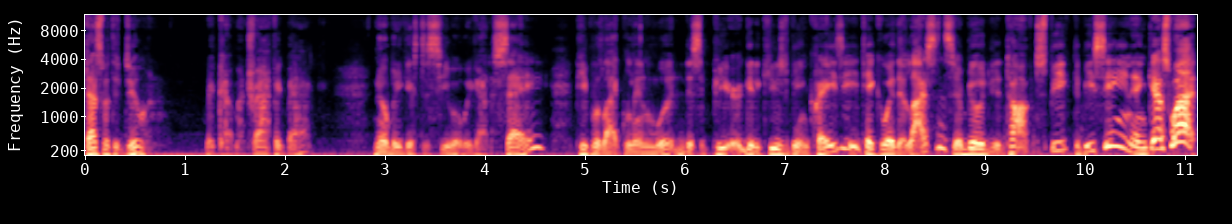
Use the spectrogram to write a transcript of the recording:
That's what they're doing. They cut my traffic back. Nobody gets to see what we got to say. People like Lin Wood disappear, get accused of being crazy, take away their license, their ability to talk, to speak, to be seen, and guess what?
